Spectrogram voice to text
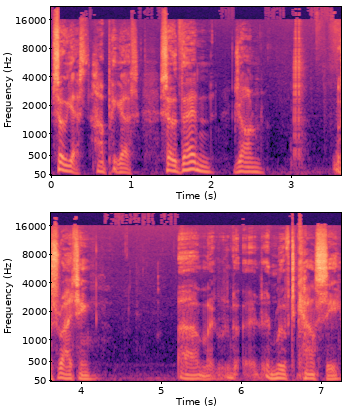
so yes, how Pig Earth. So then John was writing, um, had moved to Quincy.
